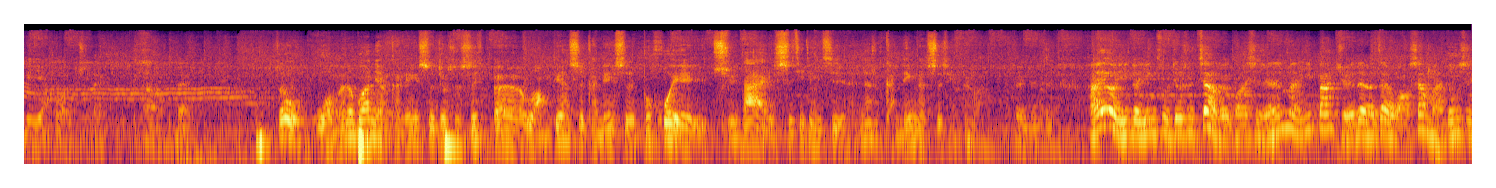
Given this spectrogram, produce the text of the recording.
励啊或者之类的。嗯，对。所以我们的观点肯定是，就是实呃网店是肯定是不会取代实体经济，那是肯定的事情，对吧？对对对，还有一个因素就是价格关系，人们一般觉得在网上买东西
